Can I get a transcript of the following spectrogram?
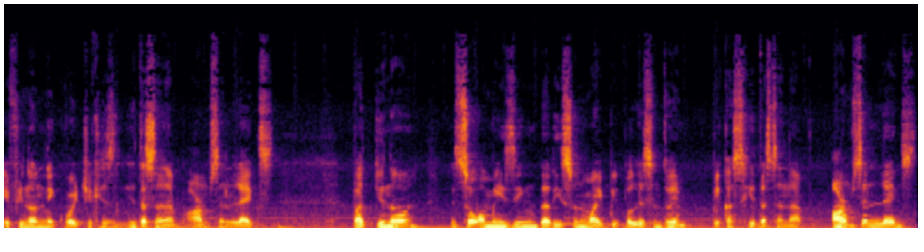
If you know Nick Vujicic, he doesn't have arms and legs. But you know, it's so amazing the reason why people listen to him because he doesn't have arms and legs,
